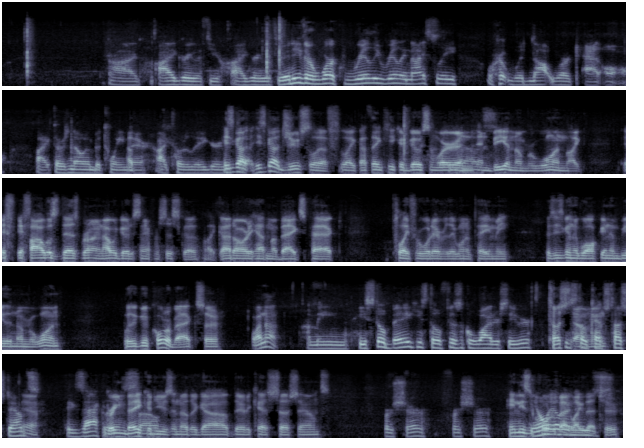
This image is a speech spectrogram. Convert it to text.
I I agree with you. I agree with you. It either work really really nicely or it would not work at all. Like there's no in between there. I totally agree. He's got that. he's got juice left. Like I think he could go somewhere and, and be a number one. Like if if I was Dez Bryant, I would go to San Francisco. Like I'd already have my bags packed, play for whatever they want to pay me, because he's going to walk in and be the number one with a good quarterback. So why not I mean, he's still big. He's still a physical wide receiver. He can touchdown? still man. catch touchdowns. Yeah. Exactly. Green Bay So, could use another guy out there to catch touchdowns. for sure. For sure. He needs a The only quarterback like that too.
